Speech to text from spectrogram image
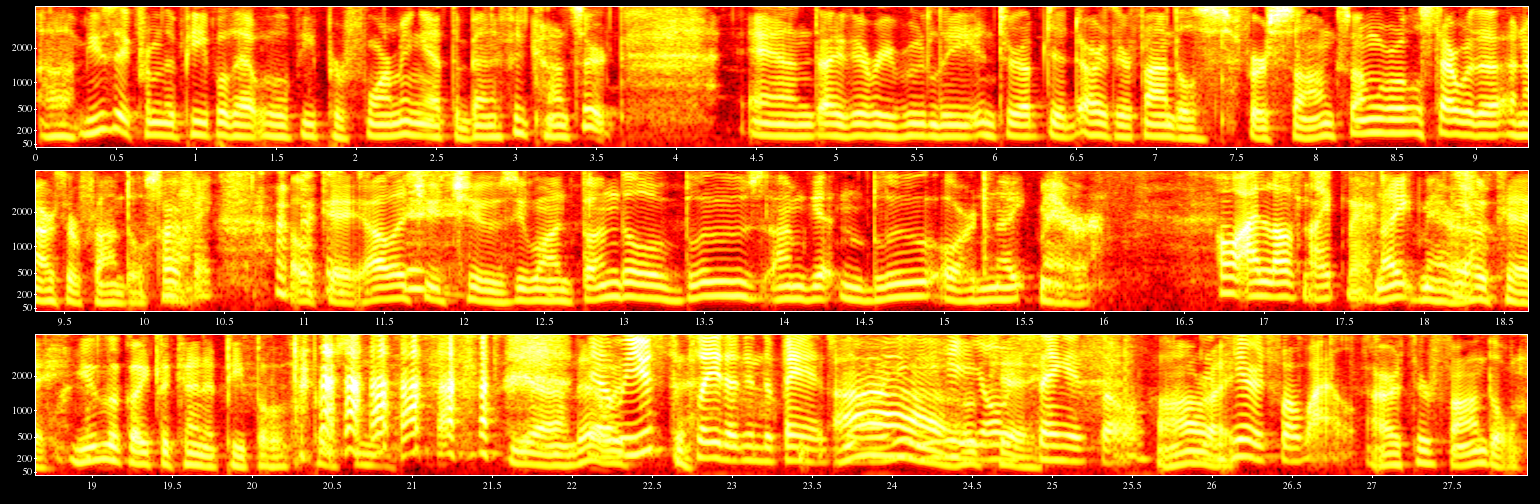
uh, music from the people that will be performing at the benefit concert. And I very rudely interrupted Arthur Fondel's first song. So I'm, we'll start with a, an Arthur Fondel song. Perfect. okay, I'll let you choose. You want Bundle of Blues, I'm Getting Blue, or Nightmare? Oh, I love Nightmare. Nightmare. Yeah. Okay, you look like the kind of people person. yeah. yeah, would, we used to play that in the band. So ah, he, he okay. always sang it. So all right, hear it for a while. Arthur Fondel.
